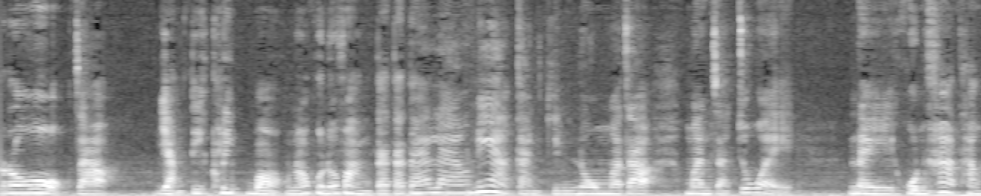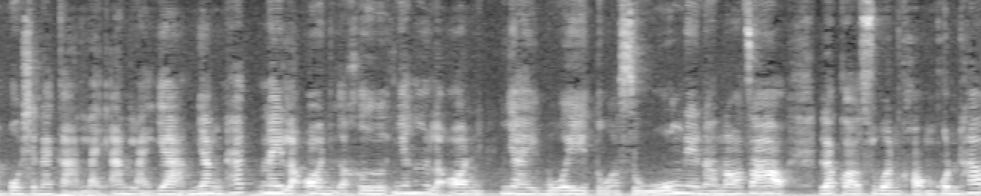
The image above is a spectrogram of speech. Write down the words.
โรคเจ้าอย่างที่คลิปบอกเนาะคุณผู้ฟังแต่แต่แต่แล้วเนี่ยการกินนมอะเจ้ามันจะช่วย ในคุณค่าทางโภชนาการหลายอันหลายอย่างอย่างถ้าในละอ่อนก็คือยังคือละอ่อนใหญ่บวยตัวสูงเนี่ยนะนาเจ้า แล้วก็ส่วนของคนเฒ่า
